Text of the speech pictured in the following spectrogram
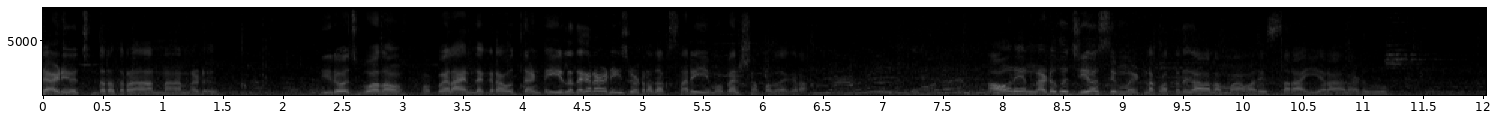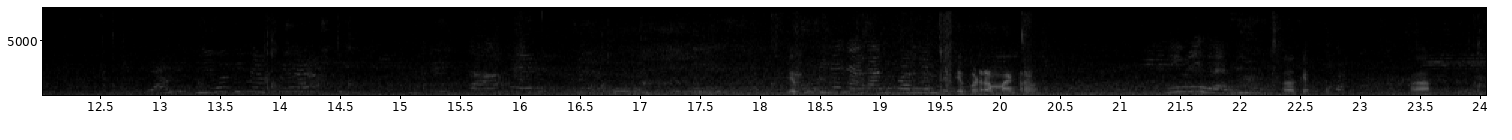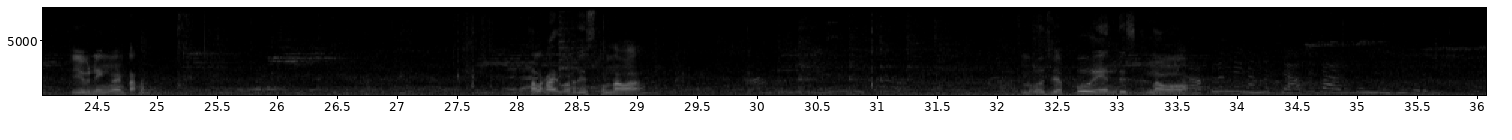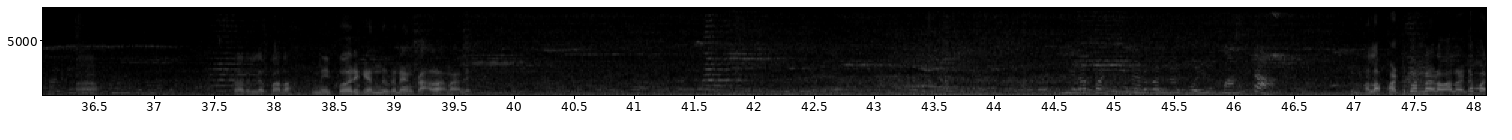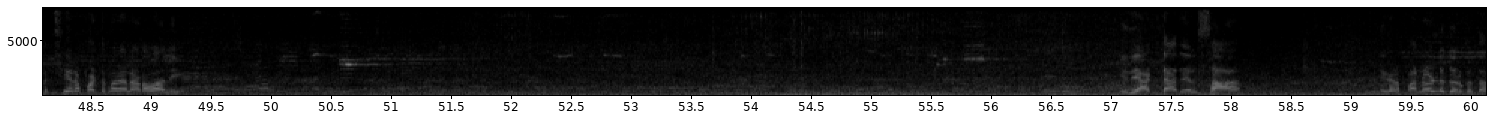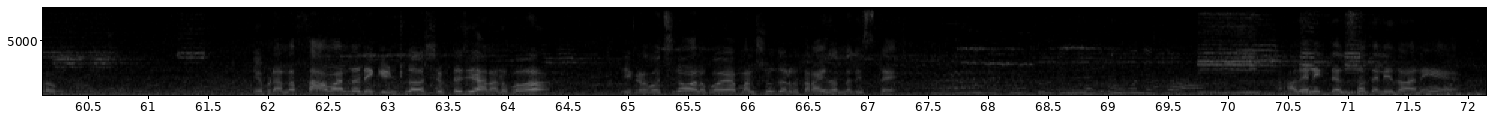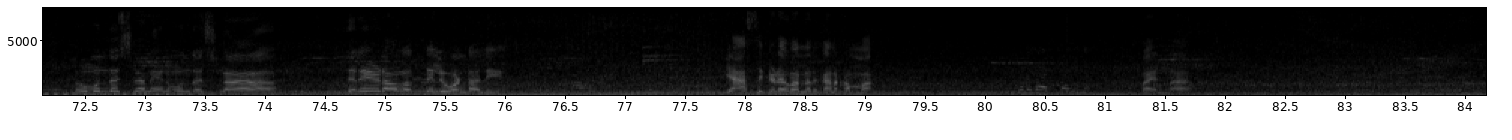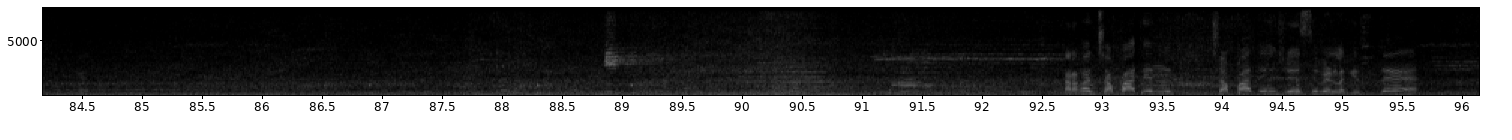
డాడీ వచ్చిన తర్వాత రా అన్న అన్నాడు. ఈ రోజు పోదాం. ఒకవేళ ఆయన దగ్గర అవుద్దంటే వీళ్ళ దగ్గర అడిగి చూడరాదు ఒకసారి ఈ మొబైల్ షాపుల దగ్గర ఇది ఆడదే ఉంటుంది మూడో ఉంటుంది. అవును నేను అడుగు జియో సిమ్ ఇట్లా కొత్తది కావాలమ్మా మరి ఇస్తారా ఇయ్యరా అని అడుగు? ఎప్పుడు రమ్మంటారు? ఓకే. ఆ, ఈవినింగ్ అంట. తలకాయ కూర తీసుకున్నావా నువ్వు చెప్పు ఏం తీసుకున్నావో సరేలే పద. నీ కోరిక ఎందుకు నేను కాదనాలి? అలా పట్టుకొని నడవాలంటే మరి చీర పట్టుకొని నడవాలి. ఇది అడ్డా తెలుసా? ఇక్కడ పనోళ్ళు దొరుకుతారు. ఎప్పుడన్నా సామాన్లు నీకు ఇంట్లో షిఫ్ట్ చేయాలనుకో ఇక్కడికి వచ్చినావు అనుకో మనుషులు దొరుకుతారు ఐదు వందలు ఇస్తే షూటింగ్లోకి నువ్వు ముందు వచ్చావా అదే నీకు తెలుసా తెలీదు అని. నువ్వు ముందు వచ్చినా నేను ముందు వచ్చినా తెలియడంలో తెలివి ఉండాలి. గ్యాస్ ఇక్కడే కొన్నది కనకమ్మ. పైన? పైన కనకం చపాతీలు చపాతీలు చేసి వీళ్ళకి ఇస్తే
